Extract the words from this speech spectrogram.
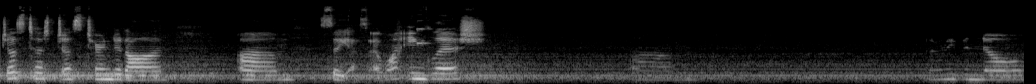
just, just, just turned it on. Um, so yes, I want English. Um, I don't even know.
